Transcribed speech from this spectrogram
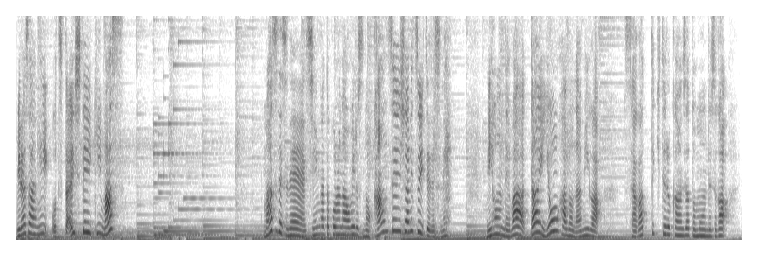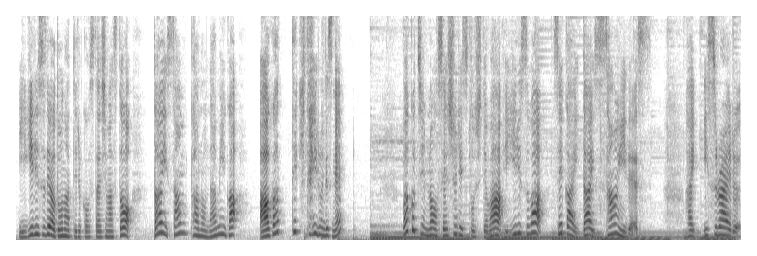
皆さんにお伝えしていきます。まずですね新型コロナウイルスの感染者についてですね。日本では第4波の波が下がってきてる感じだと思うんですがイギリスではどうなっているかお伝えしますと第3波の波が上がってきているんですね。ワクチンの接種率としてはイギリスは世界第3位です。はいイスラエル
